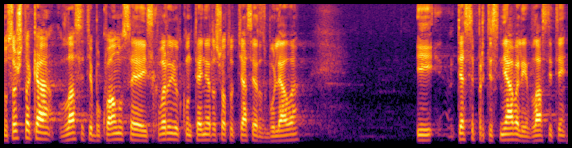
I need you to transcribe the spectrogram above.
Но също така властите буквално се е изхвърлили от контейнера, защото тя се е разболяла и те се притеснявали, властите,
